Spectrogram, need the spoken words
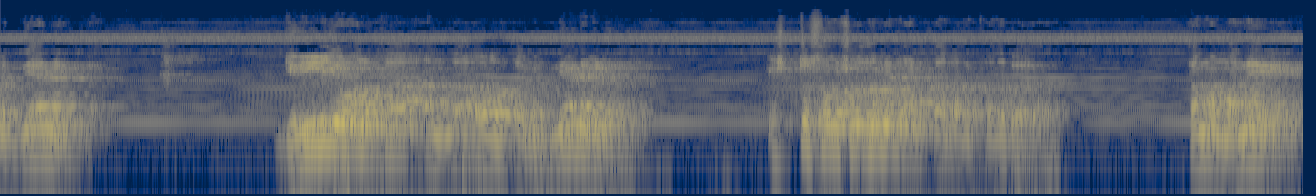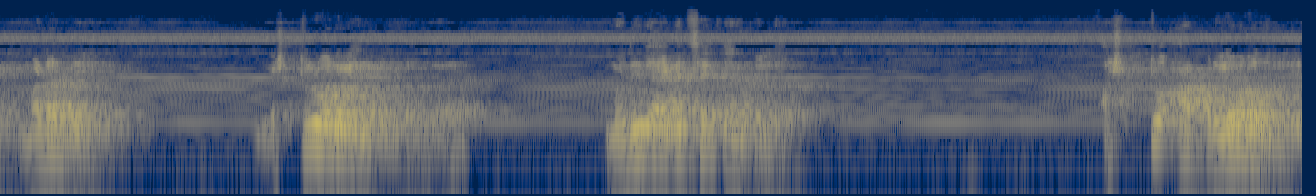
ವಿಜ್ಞಾನಿ ಇದ್ದ, ಗೆಲ್ಲಿಯೋ ಅಂತ ಅಂತ ಅವರಂಥ ವಿಜ್ಞಾನಿಗಳಿದ್ದಾರೆ ಎಷ್ಟು ಸಂಶೋಧನೆ ಮಾಡ್ತಾರೆ ಅಂತಂದರೆ ತಮ್ಮ ಮನೆ ಮಡದಿ ಎಷ್ಟರವರೆಗೆ ಅಂತಂದ್ರೆ ಮದುವೆ ಆಗಿದ್ದು ಸಹಿತ ನೆನಪಿಲ್ಲ ಅಷ್ಟು ಆ ಪ್ರಯೋಗದಲ್ಲಿ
